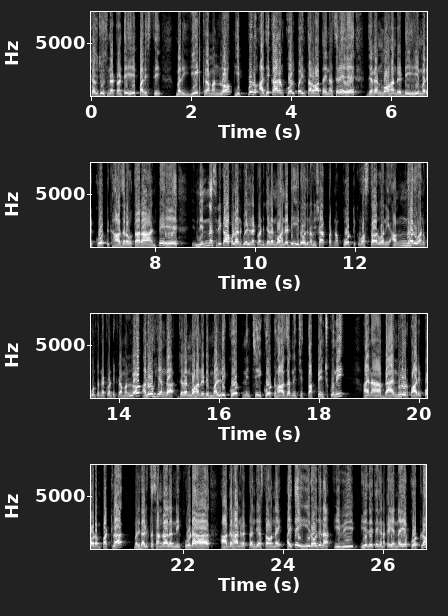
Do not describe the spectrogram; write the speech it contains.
చవి చూసినటువంటి పరిస్థితి. మరి ఈ క్రమంలో ఇప్పుడు అధికారం కోల్పోయిన తర్వాత అయినా సరే జగన్మోహన్ రెడ్డి మరి కోర్టుకి హాజరవుతారా అంటే నిన్న శ్రీకాకుళానికి వెళ్ళినటువంటి జగన్మోహన్ రెడ్డి ఈ రోజున విశాఖపట్నం కోర్టుకి వస్తారు అని అందరూ అనుకుంటున్నటువంటి క్రమంలో అనూహ్యంగా జగన్మోహన్ రెడ్డి మళ్ళీ కోర్టు నుంచి కోర్టు హాజరు నుంచి తప్పించుకుని ఆయన బెంగళూరు పారిపోవడం పట్ల మరి దళిత సంఘాలన్నీ కూడా ఆగ్రహాన్ని వ్యక్తం చేస్తూ ఉన్నాయి. అయితే ఈ రోజున ఇవి ఏదైతే గనక ఎన్ఐఏ కోర్టులో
